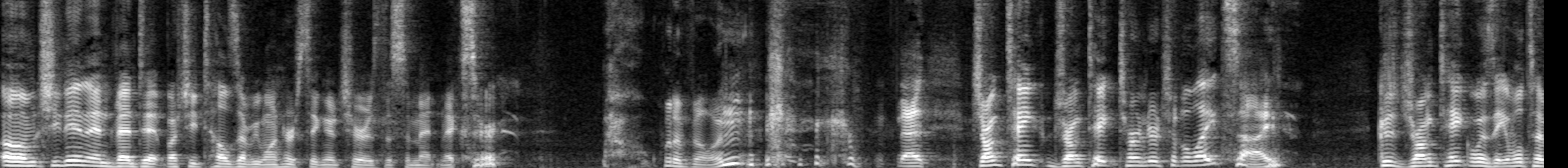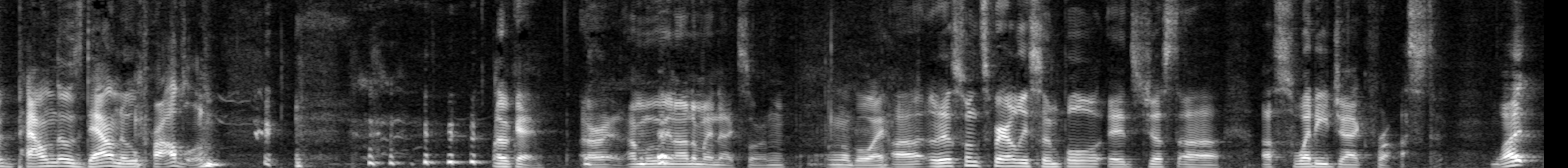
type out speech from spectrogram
Um, she didn't invent it, but she tells everyone her signature is the cement mixer. What a villain! That drunk tank drunk tank turned her to the light side because drunk tank was able to pound those down no problem Okay, all right, I'm moving on to my next one. oh boy Uh, this one's fairly simple. It's just uh, a sweaty Jack Frost. what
